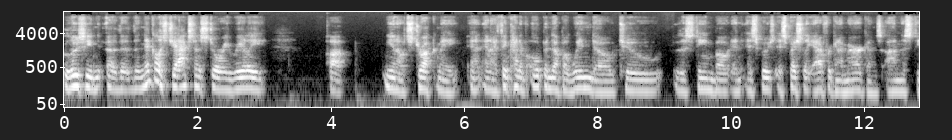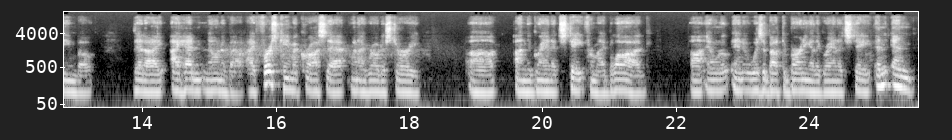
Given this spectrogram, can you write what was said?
Lucy, uh, the the Nicholas Jackson story really uh, you know, it struck me and, and I think kind of opened up a window to the steamboat and especially African Americans on the steamboat that I, I hadn't known about. I first came across that when I wrote a story uh, on the Granite State for my blog, uh, and, and it was about the burning of the Granite State. And, and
